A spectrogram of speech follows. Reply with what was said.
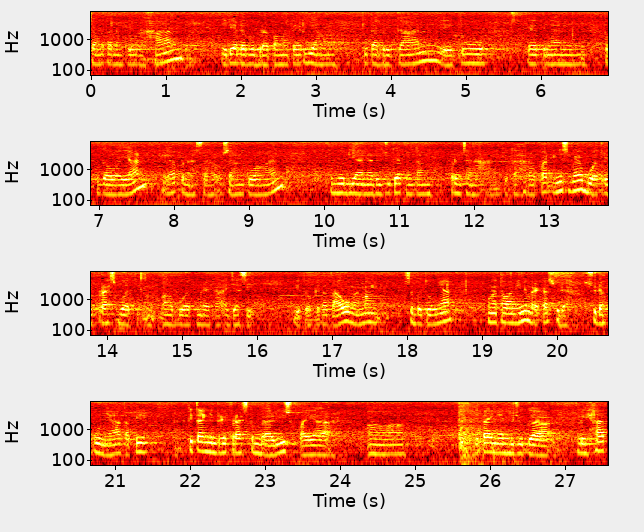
kecamatan dan kelurahan. Jadi ada beberapa materi yang kita berikan yaitu terkait dengan kepegawaian ya penasa usaha keuangan. Kemudian ada juga tentang perencanaan. Kita harapkan ini sebenarnya buat refresh buat uh, buat mereka aja sih gitu. Kita tahu memang sebetulnya pengetahuan ini mereka sudah sudah punya tapi kita ingin refresh kembali supaya uh, kita ingin juga lihat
